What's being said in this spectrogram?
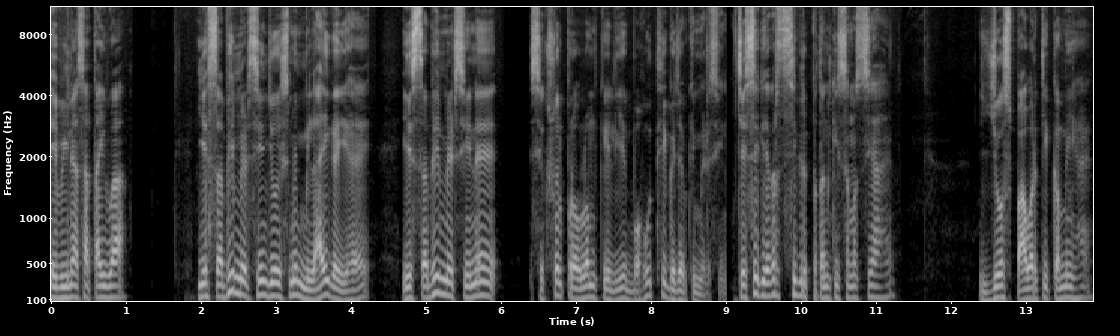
एविना सताइवा, ये सभी मेडिसिन जो इसमें मिलाई गई है, ये सभी मेडिसिनें सेक्सुअल प्रॉब्लम के लिए बहुत ही गजब की मेडिसिन। जैसे कि अगर शीघ्र पतन की समस्या है, जोश पावर की कमी है,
